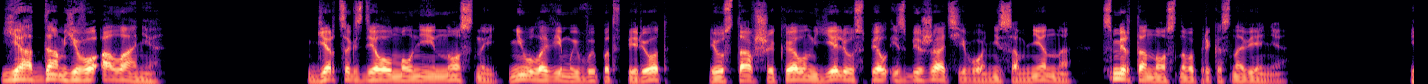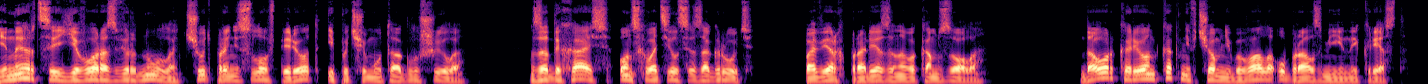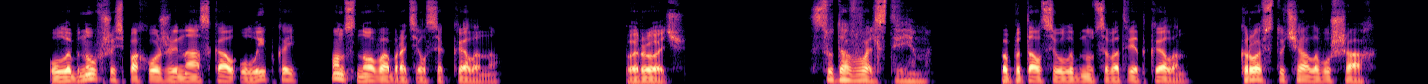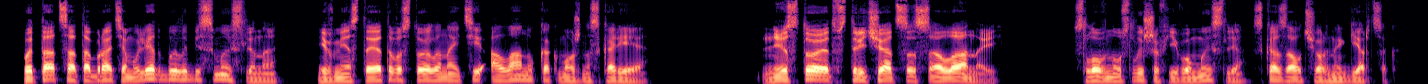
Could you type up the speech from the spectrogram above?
Я отдам его Алане!» Герцог сделал молниеносный, неуловимый выпад вперед, и уставший Кэллен еле успел избежать его, несомненно, смертоносного прикосновения. Инерция его развернула, чуть пронесло вперед и почему-то оглушило. Задыхаясь, он схватился за грудь, поверх прорезанного камзола. Даор Карион, как ни в чем не бывало, убрал змеиный крест. Улыбнувшись, похожей на оскал улыбкой, он снова обратился к Келлену. «Прочь!» «С удовольствием!» — попытался улыбнуться в ответ Келлен. Кровь стучала в ушах. Пытаться отобрать амулет было бессмысленно, и вместо этого стоило найти Алану как можно скорее. «Не стоит встречаться с Аланой», — словно услышав его мысли, сказал черный герцог.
